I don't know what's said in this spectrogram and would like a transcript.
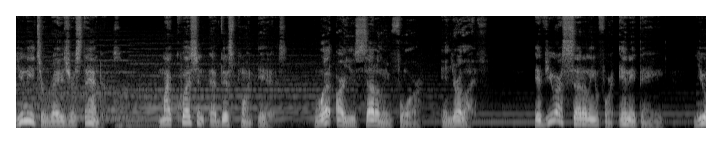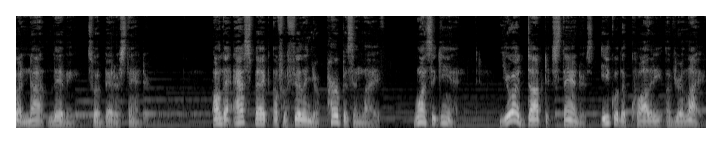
you need to raise your standards. My question at this point is what are you settling for in your life? If you are settling for anything, you are not living to a better standard. On the aspect of fulfilling your purpose in life, once again, your adopted standards equal the quality of your life.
